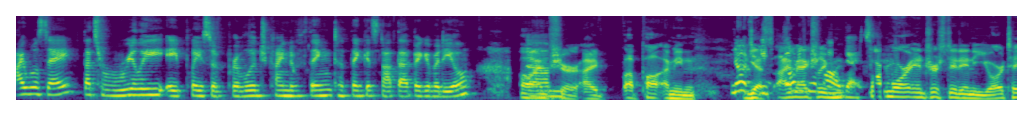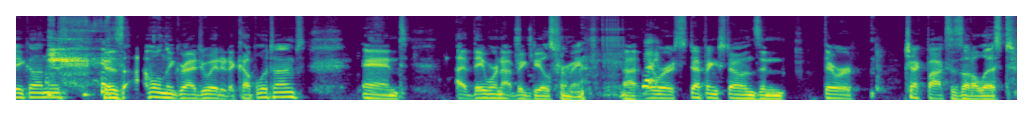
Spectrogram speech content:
I will say that's really a place of privilege kind of thing to think it's not that big of a deal. Oh, I'm Um, sure. I I mean, No, yes, I'm actually apologize. far more interested in your take on this because I've only graduated a couple of times, and uh, they were not big deals for me. Uh, they were stepping stones, and there were check boxes on a list,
